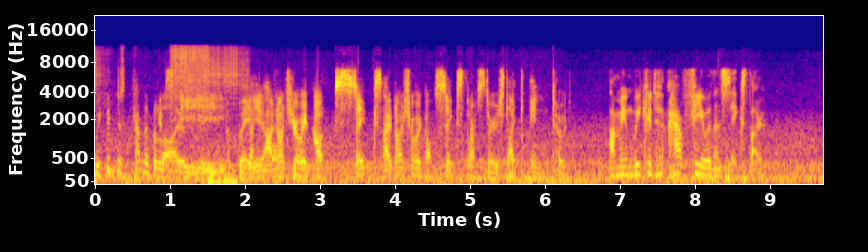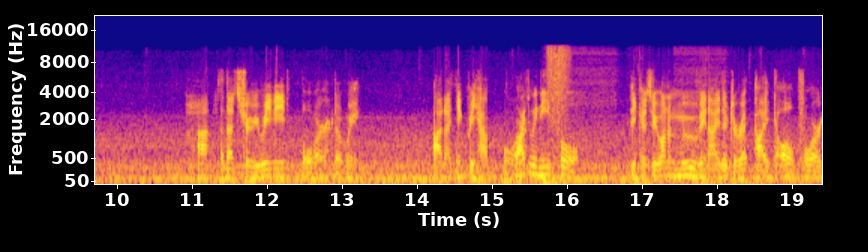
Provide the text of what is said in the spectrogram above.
we could just cannibalize the. Conceivably. second I'm not sure we've got six. I'm not sure we've got six thrusters like in total. I mean, we could have fewer than six though. Uh, that's true. We need four, don't we? And I think we have four. Why do we need four? Because we want to move in either direct, like all four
